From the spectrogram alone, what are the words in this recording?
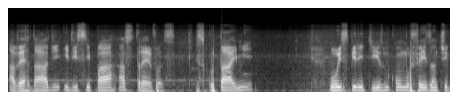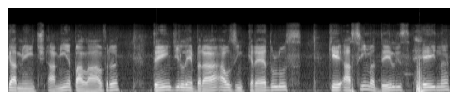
a verdade e dissipar as trevas. Escutai-me. O Espiritismo, como fez antigamente a minha palavra, tem de lembrar aos incrédulos que acima deles reina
